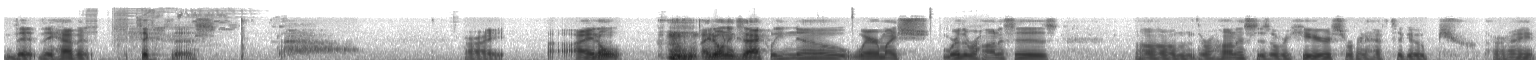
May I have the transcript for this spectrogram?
that they haven't fixed this. All right. I don't I don't exactly know where my where the Rahanis is. Um, the Rahanis is over here, so we're gonna have to go. Pew. All right.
